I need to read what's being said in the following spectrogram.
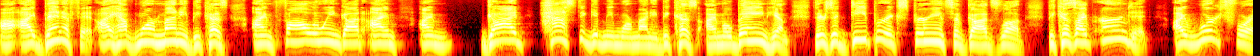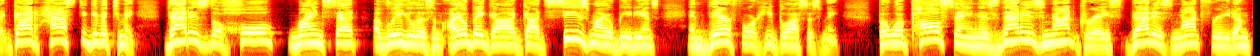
Uh, I benefit. I have more money because I'm following God. I'm, I'm, God has to give me more money because I'm obeying him. There's a deeper experience of God's love because I've earned it. I worked for it. God has to give it to me. That is the whole mindset of legalism. I obey God. God sees my obedience and therefore he blesses me. But what Paul's saying is that is not grace. That is not freedom.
